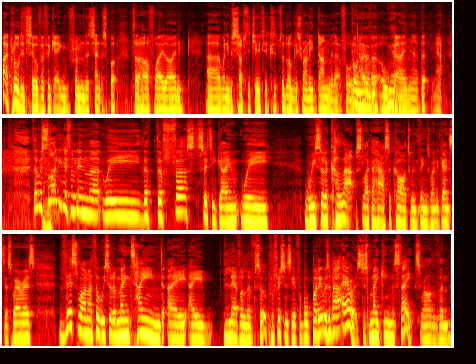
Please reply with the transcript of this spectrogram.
I applauded Silva for getting from the centre spot to the halfway line uh, when he was substituted because it was the longest run he'd done without falling, Falling over, over, all yeah. game. Yeah, but yeah, They were slightly different in that we the the first City game we we sort of collapsed like a house of cards when things went against us. Whereas this one, I thought we sort of maintained a a level of sort of proficiency of football, but it was about errors, just making mistakes rather than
